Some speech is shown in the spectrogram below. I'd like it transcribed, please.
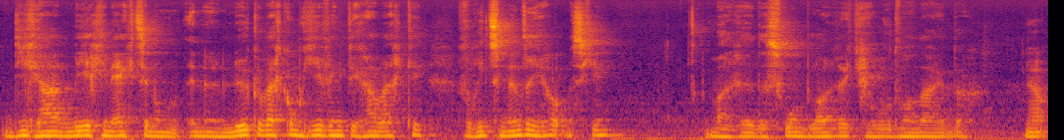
die gaan meer geneigd zijn om in een leuke werkomgeving te gaan werken, voor iets minder geld misschien. Maar uh, dat is gewoon belangrijker geworden vandaag de dag. Ja.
